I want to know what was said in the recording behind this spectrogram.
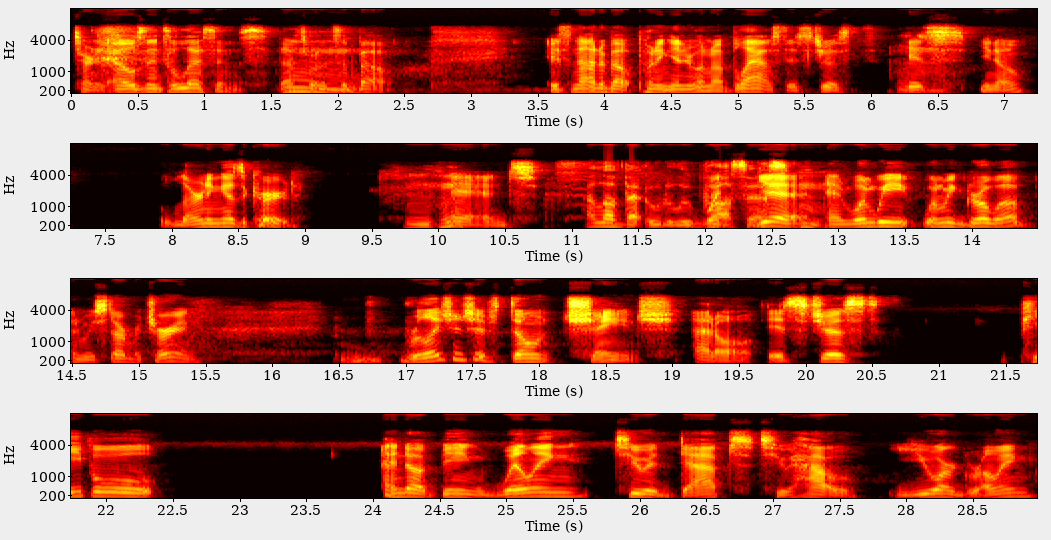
turning L's into lessons. That's what it's Mm. about. It's not about putting anyone on blast. It's just, Mm. it's, you know, learning has occurred. Mhm. And I love that OODA loop when- process. yeah. Mm. And when we, when we grow up and we start maturing, relationships don't change at all. It's just people end up being willing to adapt to how you are growing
